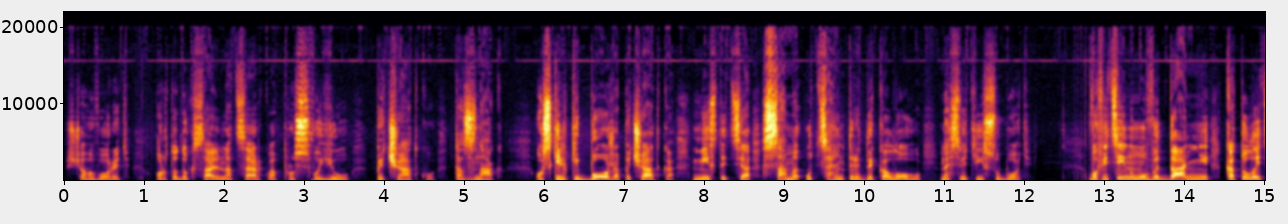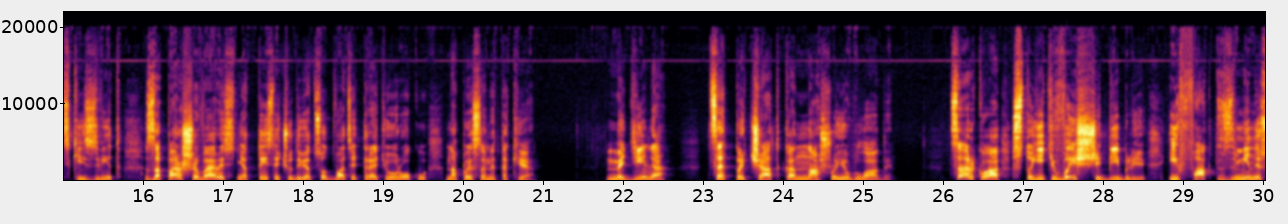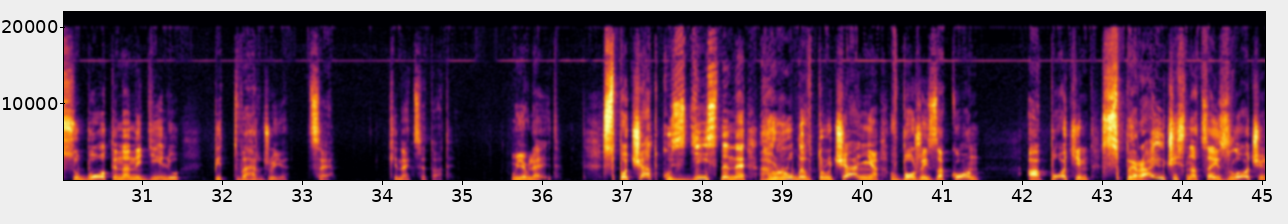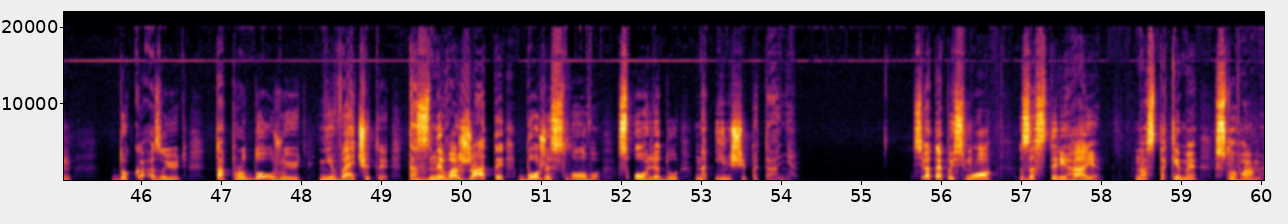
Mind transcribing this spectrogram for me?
Що говорить ортодоксальна церква про свою печатку та знак, оскільки Божа печатка міститься саме у центрі декалогу на святій суботі. В офіційному виданні Католицький звіт за 1 вересня 1923 року написане таке: Неділя це печатка нашої влади. Церква стоїть вище Біблії, і факт зміни суботи на неділю підтверджує це. Кінець цитати. Уявляєте? Спочатку здійснене грубе втручання в Божий закон, а потім, спираючись на цей злочин, доказують та продовжують нівечити та зневажати Боже Слово з огляду на інші питання. Святе письмо застерігає нас такими словами.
